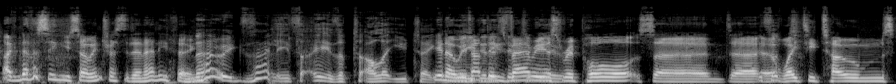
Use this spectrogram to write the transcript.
I've never seen you so interested in anything. no, exactly. It's, it is a t- I'll let you take. You know, the we've had these various interview. reports and uh, uh, weighty tomes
